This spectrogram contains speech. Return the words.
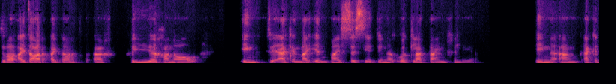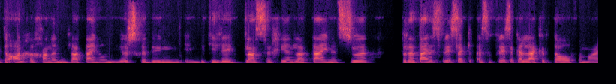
so uit haar uit haar uh, geheue gaan haal en toe ek en my een my sussie het toe nou ook Latyn geleer. En um, ek het nou aangegaan en Latyn honneurs gedoen en bietjie le klasse gegee in Latyn en so so Latyn is vreeslik is 'n vreeslike lekker taal vir my.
